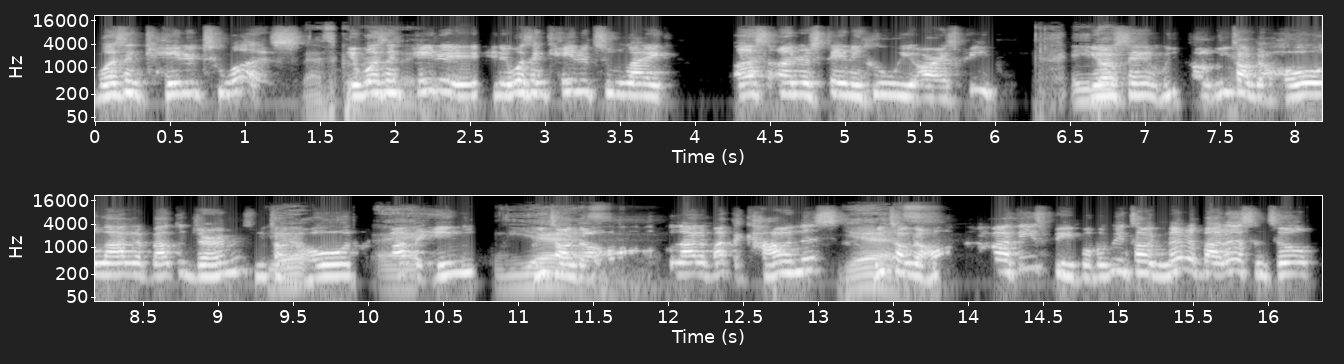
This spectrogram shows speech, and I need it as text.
wasn't catered to us. that's It wasn't catered. And it wasn't catered to like us understanding who we are as people. And You, know, what I'm saying? We we talked a whole lot about the Germans. We talked Yeah. a whole lot about uh, the English. yes. We talked a whole lot about the colonists. We talked a whole about these people, but we didn't talk none about us until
